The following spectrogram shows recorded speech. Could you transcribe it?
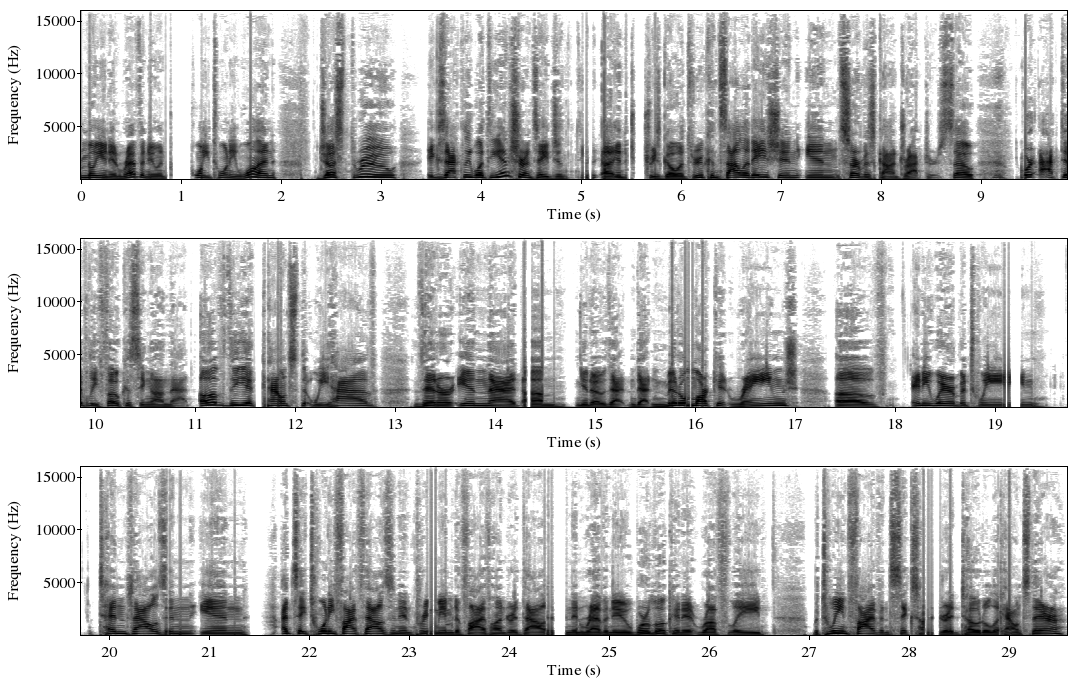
million in revenue in 2021 just through exactly what the insurance agent uh, industry is going through consolidation in service contractors. So we're actively focusing on that. Of the accounts that we have that are in that um, you know that that middle market range of anywhere between 10,000 in I'd say 25,000 in premium to 500,000 in revenue. We're looking at roughly between 5 and 600 total accounts there.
